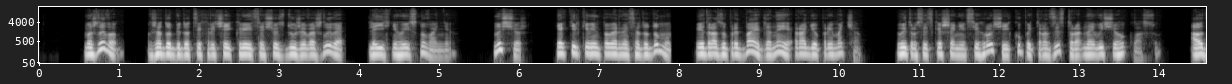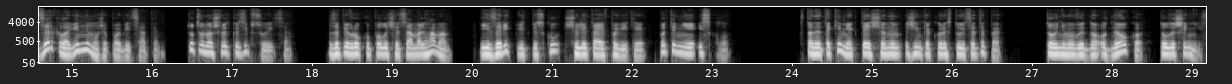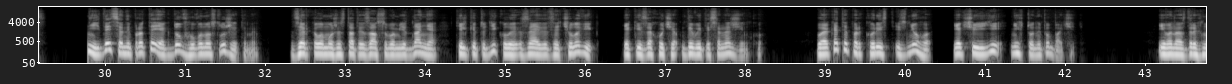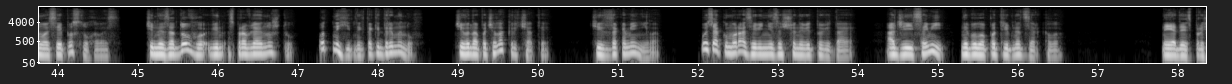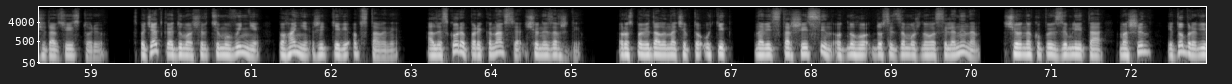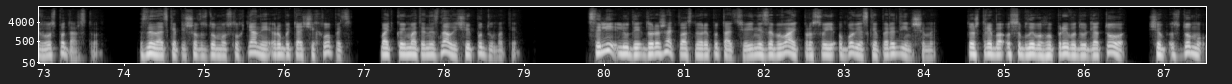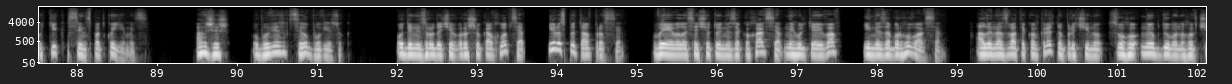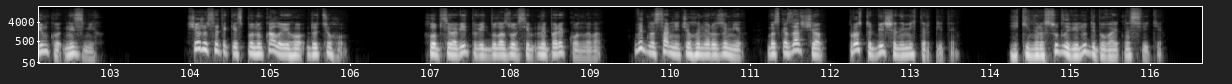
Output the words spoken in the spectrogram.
Можливо, в жадобі до цих речей криється щось дуже важливе для їхнього існування. Ну що ж, як тільки він повернеться додому, відразу придбає для неї радіоприймача, витрусить з кишені всі гроші і купить транзистора найвищого класу. А от дзеркала він не може пообіцяти. Тут воно швидко зіпсується. За півроку получиться амальгама, і за рік від піску, що літає в повітрі, потемніє і скло. Стане таким, як те, що ним жінка користується тепер то в ньому видно одне око, то лише ніс. Ні, йдеться не про те, як довго воно служитиме. Дзеркало може стати засобом єднання тільки тоді, коли знайдеться чоловік, який захоче дивитися на жінку. Бо яка тепер користь із нього, якщо її ніхто не побачить? І вона здригнулася і послухалась чи не задовго він справляє нужду. От негідник так і дременув. Чи вона почала кричати, чи закам'яніла. У всякому разі він ні за що не відповідає адже їй самій не було потрібне дзеркало. Я десь прочитав цю історію. Спочатку я думав, що в цьому винні погані життєві обставини, але скоро переконався, що не завжди. Розповідали, начебто утік навіть старший син одного досить заможного селянина, що накупив землі та машин і добре вів господарство. Зненацька пішов з дому слухняний роботячий хлопець, Батько і мати не знали, що й подумати. В селі люди дорожать власною репутацією і не забувають про свої обов'язки перед іншими, тож треба особливого приводу для того, щоб з дому утік син спадкоємець. А вже ж, обов'язок це обов'язок. Один із родичів розшукав хлопця і розпитав про все. Виявилося, що той не закохався, не гультяював і не заборгувався, але назвати конкретну причину свого необдуманого вчинку не зміг. Що ж усе таки спонукало його до цього? Хлопцева відповідь була зовсім непереконлива. Видно, сам нічого не розумів, бо сказав, що просто більше не міг терпіти. Які нерозсудливі люди бувають на світі.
